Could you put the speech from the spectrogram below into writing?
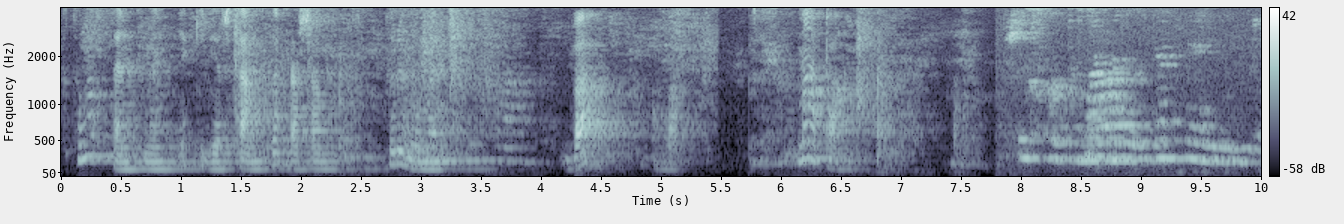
Kto następny? Jaki wiersz tam? Zapraszam. Który numer? Dwa? Dwa. Mapa. Wszystko to małe, dostępne bliskie.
